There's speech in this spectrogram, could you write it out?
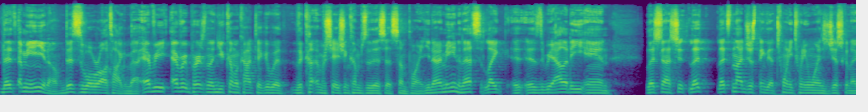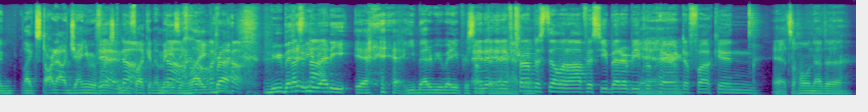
that I mean, you know, this is what we're all talking about. Every every person that you come in contact with, the conversation comes to this at some point. You know what I mean? And that's like is the reality. And let's not just, let let's not just think that 2021 is just gonna like start out January 1st Yeah, gonna no, be fucking amazing. no, like, bro, you better be not. ready. Yeah, you better be ready for something. And, and if happen. Trump is still in office, you better be Yeah. prepared to fucking yeah, it's a whole nother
